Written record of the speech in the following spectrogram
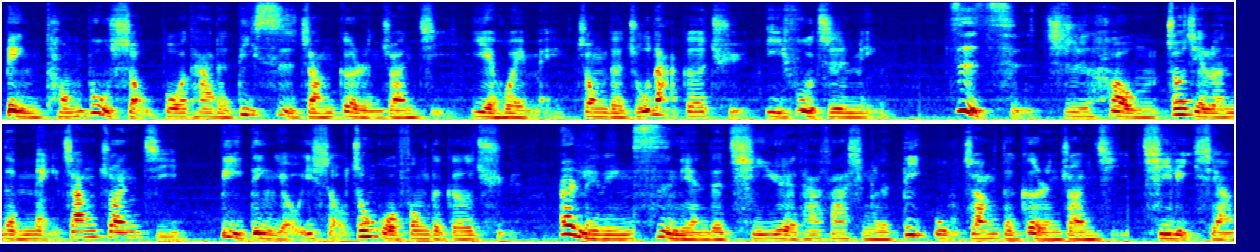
并同步首播他的第四张个人专辑《叶惠美》中的主打歌曲《以父之名》。自此之后，周杰伦的每张专辑必定有一首中国风的歌曲。二零零四年的七月，他发行了第五张的个人专辑《七里香》。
